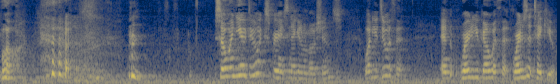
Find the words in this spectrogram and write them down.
Whoa. so when you do experience negative emotions, what do you do with it? And where do you go with it? Where does it take you?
